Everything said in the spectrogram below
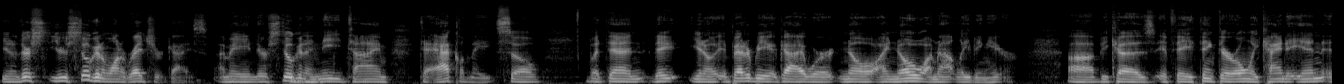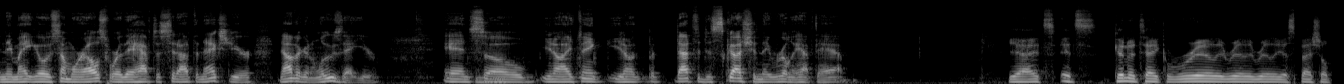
you know, there's you're still going to want a redshirt guys. I mean, they're still going to need time to acclimate. So, but then they, you know, it better be a guy where no, I know I'm not leaving here. Uh, because if they think they're only kind of in and they might go somewhere else where they have to sit out the next year, now they're going to lose that year. And so, you know, I think, you know, but that's a discussion they really have to have. Yeah, it's it's gonna take really, really, really a special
